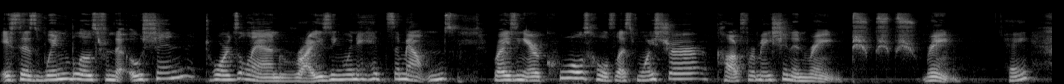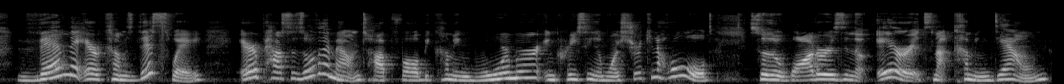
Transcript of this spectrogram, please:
It says wind blows from the ocean towards the land, rising when it hits the mountains. Rising air cools, holds less moisture, cloud formation, and rain. Rain. Okay? Then the air comes this way. Air passes over the mountaintop fall, becoming warmer, increasing the moisture it can hold so the water is in the air, it's not coming down.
